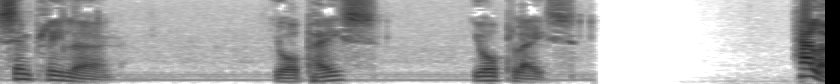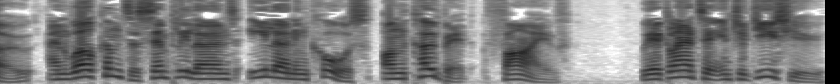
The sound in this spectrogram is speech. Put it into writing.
Simplilearn. Your pace, your place. Hello and welcome to Simplilearn's e-learning course on COBIT 5. We are glad to introduce you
